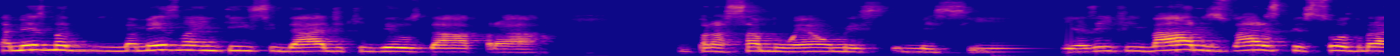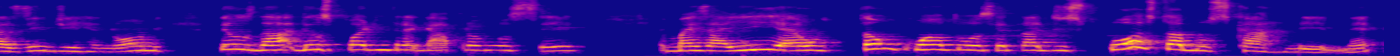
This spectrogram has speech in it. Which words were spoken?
da mesma da mesma intensidade que Deus dá para para Samuel Messias, enfim, vários, várias pessoas do Brasil de renome, Deus dá, Deus pode entregar para você. Mas aí é o tão quanto você está disposto a buscar nele, né?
